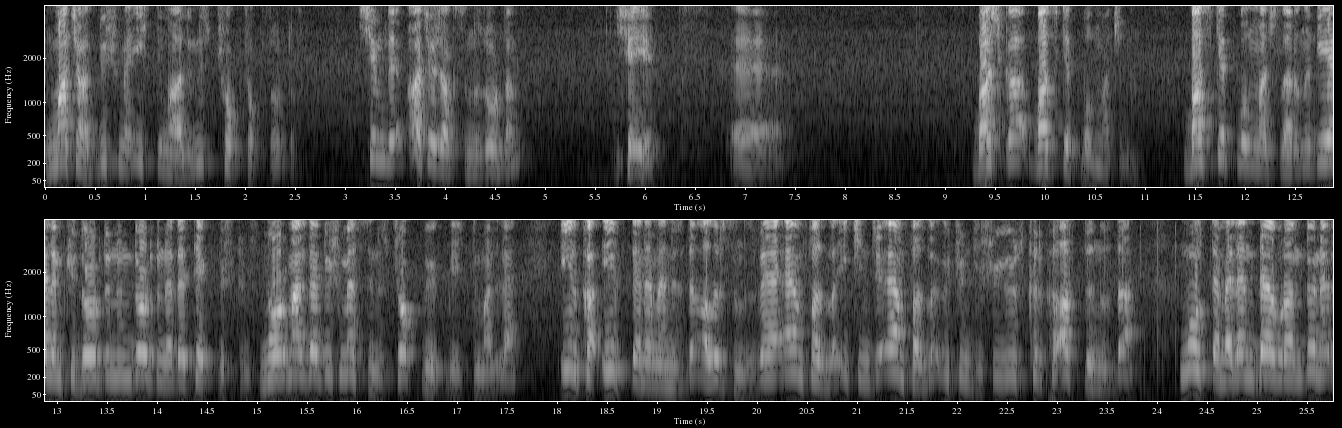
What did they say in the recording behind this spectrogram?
maça düşme ihtimaliniz çok çok zordur. Şimdi açacaksınız oradan şeyi e, başka basketbol maçını. Basketbol maçlarını diyelim ki dördünün dördüne de tek düştünüz. Normalde düşmezsiniz çok büyük bir ihtimalle. İlk, ilk denemenizde alırsınız veya en fazla ikinci en fazla üçüncü şu 140'ı attığınızda muhtemelen devran döner.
